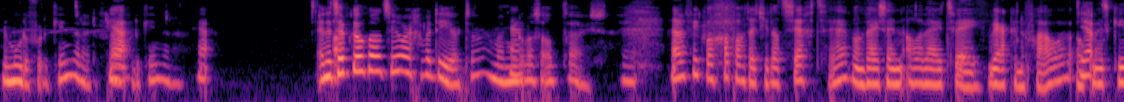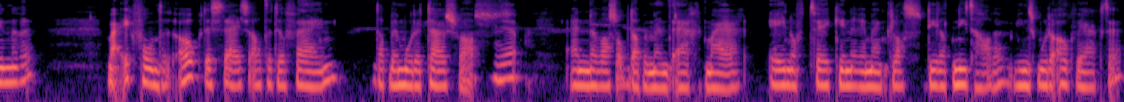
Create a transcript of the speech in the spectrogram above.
de moeder voor de kinderen, de vrouw voor de kinderen. Ja. En dat heb ik ook altijd heel erg gewaardeerd hoor. Mijn moeder was altijd thuis. Ja. Nou, dat vind ik wel grappig dat je dat zegt. Hè? Want wij zijn allebei twee werkende vrouwen, ook met kinderen. Maar ik vond het ook destijds altijd heel fijn dat mijn moeder thuis was. Ja. En er was op dat moment eigenlijk maar één of twee kinderen in mijn klas die dat niet hadden. Wiens moeder ook werkte.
